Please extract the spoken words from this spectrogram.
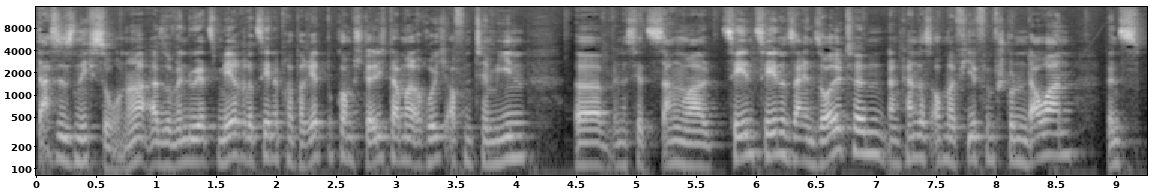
das ist nicht so. Ne? Also wenn du jetzt mehrere Zähne präpariert bekommst, stell dich da mal ruhig auf einen Termin. Äh, wenn es jetzt, sagen wir mal, zehn Zähne sein sollten, dann kann das auch mal vier, fünf Stunden dauern. Wenn es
